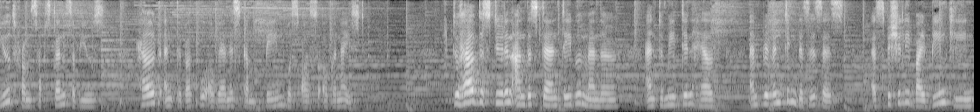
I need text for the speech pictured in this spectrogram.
youth from substance abuse, health and tobacco awareness campaign was also organized. To help the student understand table manner and to maintain health and preventing diseases, especially by being clean,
